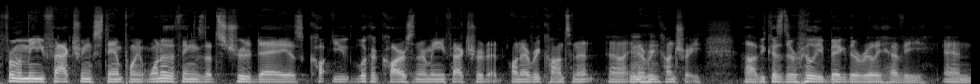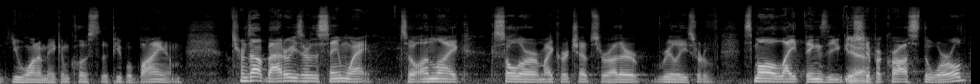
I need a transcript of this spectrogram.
from a manufacturing standpoint, one of the things that's true today is ca- you look at cars and they're manufactured at, on every continent uh, in every country uh, because they're really big, they're really heavy, and you want to make them close to the people buying them. Turns out batteries are the same way. So unlike solar or microchips or other really sort of small light things that you can Yeah. ship across the world,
